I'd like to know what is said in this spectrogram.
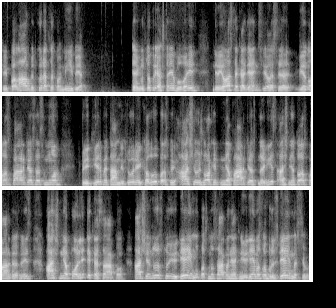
Tai palaukit, kur atsakomybė? Tai jeigu tu prieš tai buvai dviejose kadencijose vienos partijos asmuo, pridirbai tam tikrų reikalų, paskui aš jau, žinokit, ne partijos narys, aš ne tos partijos narys, aš ne politikas, sako, aš einu su judėjimu, pas mus sako net ne judėjimas, o brusdėjimas jau.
